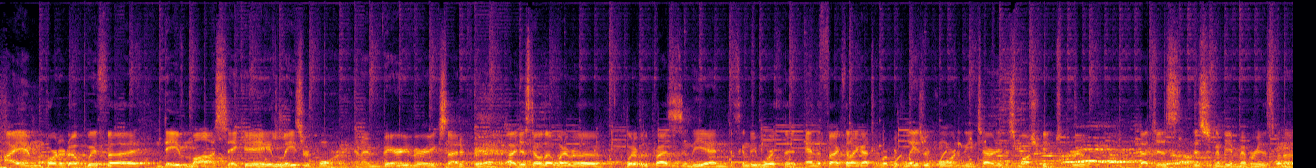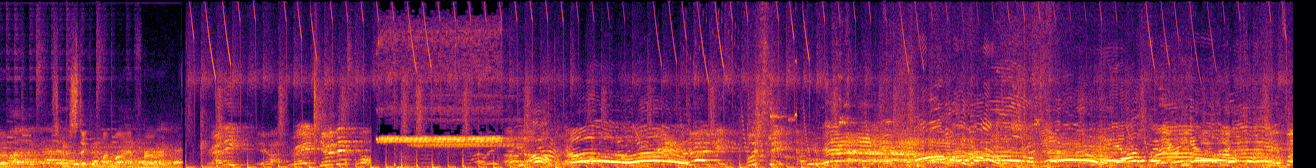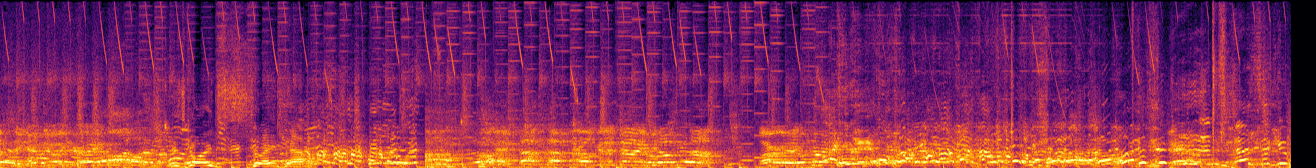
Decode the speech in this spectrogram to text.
I am partnered up with uh, Dave Moss, aka Lasercorn, and I'm very, very excited for that. I just know that whatever the whatever the prize is in the end, it's gonna be worth it. And the fact that I got to work with Lasercorn and the entirety of the Smosh Games crew, that just this is gonna be a memory that's gonna it's gonna stick in my mind forever. Ready? Yeah. You ready to do this? Oh! Oh! Yeah, drive me! Push me! It's straight down. Okay, stop, stop! We're all gonna die if you don't stop! Alright!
